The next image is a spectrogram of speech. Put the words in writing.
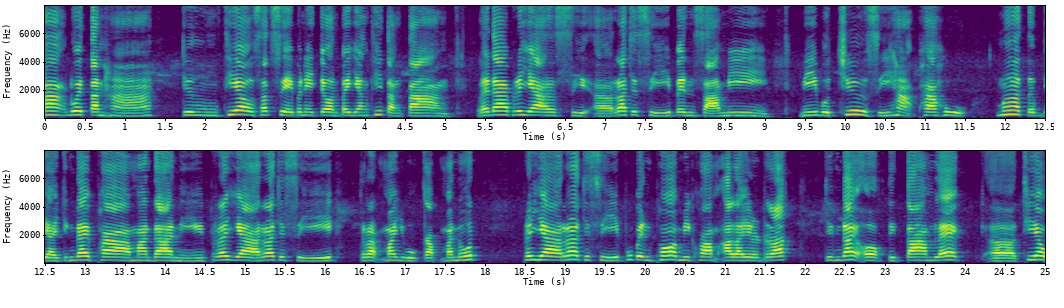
มากด้วยตัณหาจึงเที่ยวซัดเสพเนจรไปยังที่ต่างๆ และได้พระยาสีราชสีเป็นสามี มีบุตรชื่อสีหะพาหุ เมื่อเติบใหญ่จึงได้พามารดาหนีพระยาราชสี กลับมาอยู่กับมนุษย์ พระยาราชสีผู้เป็นพ่อมีความอาลัยรัก จึงได้ออกติดตามและเเที่ยว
